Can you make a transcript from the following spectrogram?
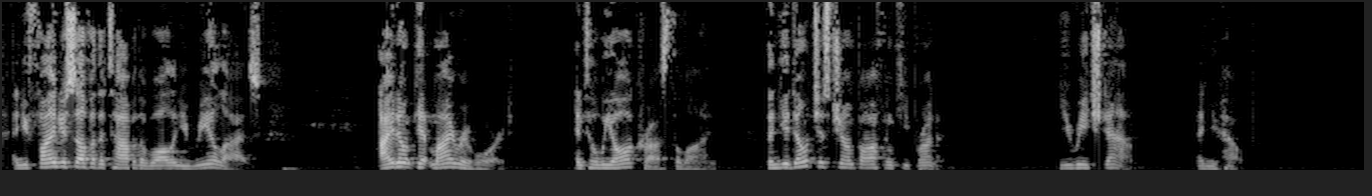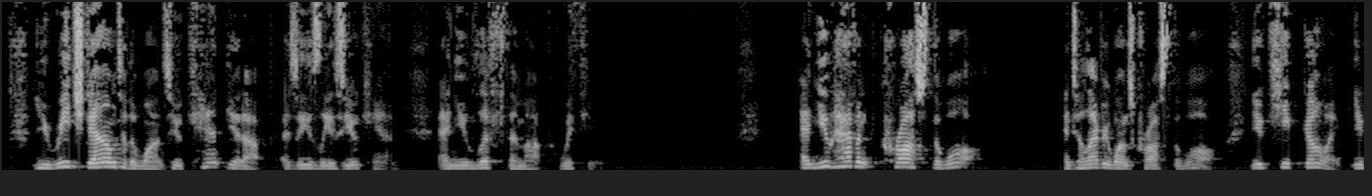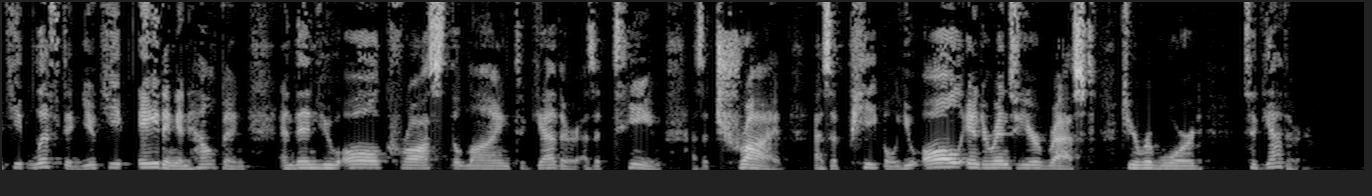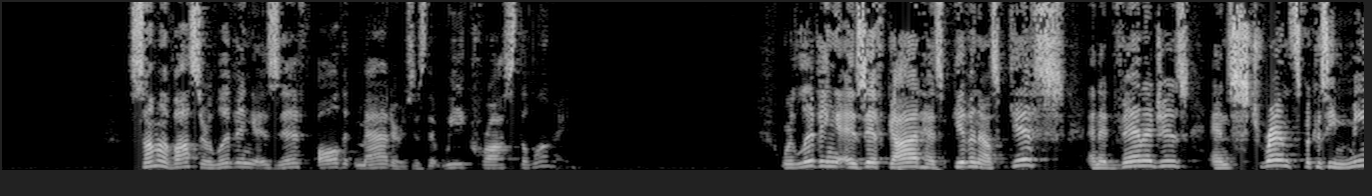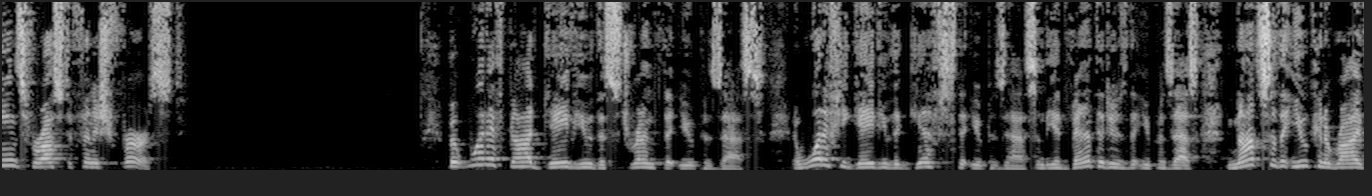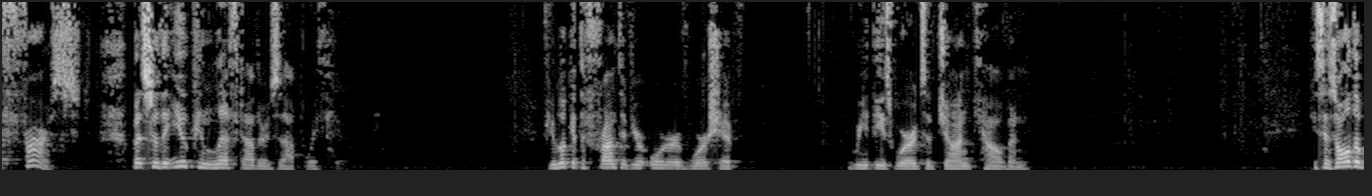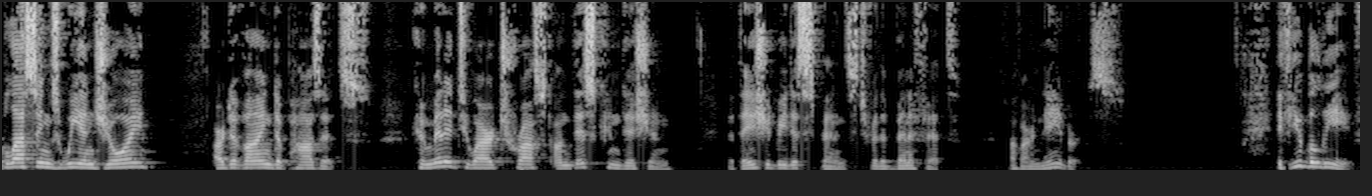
and you find yourself at the top of the wall and you realize, I don't get my reward until we all cross the line, then you don't just jump off and keep running you reach down and you help. You reach down to the ones who can't get up as easily as you can and you lift them up with you. And you haven't crossed the wall until everyone's crossed the wall. You keep going. You keep lifting. You keep aiding and helping. And then you all cross the line together as a team, as a tribe, as a people. You all enter into your rest, to your reward together. Some of us are living as if all that matters is that we cross the line. We're living as if God has given us gifts and advantages and strengths because he means for us to finish first. But what if God gave you the strength that you possess? And what if He gave you the gifts that you possess and the advantages that you possess, not so that you can arrive first, but so that you can lift others up with you? If you look at the front of your order of worship, read these words of John Calvin. He says, all the blessings we enjoy are divine deposits committed to our trust on this condition that they should be dispensed for the benefit of our neighbors. If you believe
